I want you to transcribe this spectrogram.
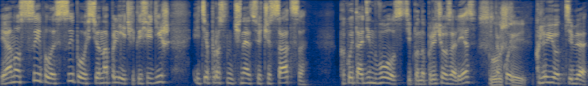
и оно сыпалось, сыпалось все на плечи, и ты сидишь, и тебе просто начинает все чесаться. Какой-то один волос типа на плечо залез, Слушай. такой клюет тебя.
